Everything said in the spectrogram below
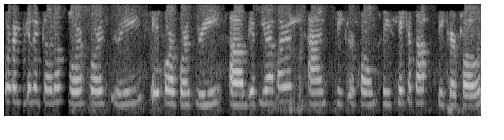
We're going to go to 443, 443. Um, if you have our on speakerphone, please take us off speakerphone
